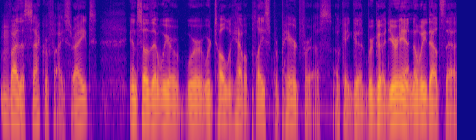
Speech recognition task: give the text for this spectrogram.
by mm-hmm. the sacrifice, right? And so that we are we're we're told we have a place prepared for us. Okay, good. We're good. You're in. Nobody doubts that.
